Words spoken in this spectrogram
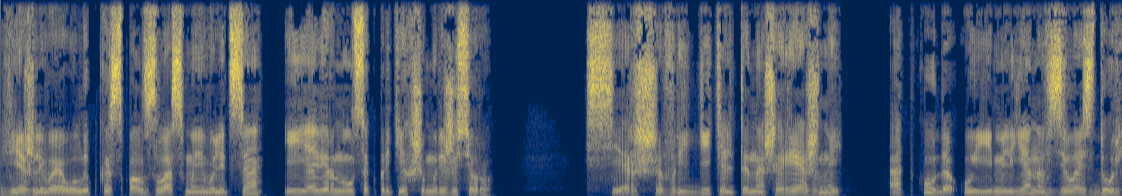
вежливая улыбка сползла с моего лица, и я вернулся к притихшему режиссеру. «Серж, вредитель ты наш ряженый! Откуда у Емельяна взялась дурь?»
